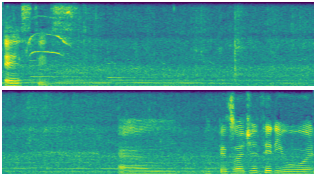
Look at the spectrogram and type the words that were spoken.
Estes. Ah, no episódio anterior,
